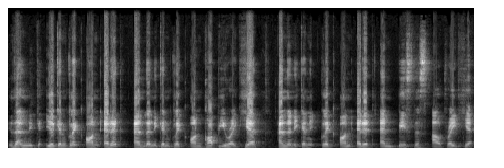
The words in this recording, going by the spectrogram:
Then you can, you can click on edit and then you can click on copy right here. And then you can click on edit and paste this out right here.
